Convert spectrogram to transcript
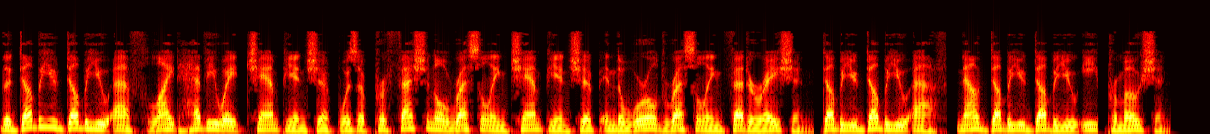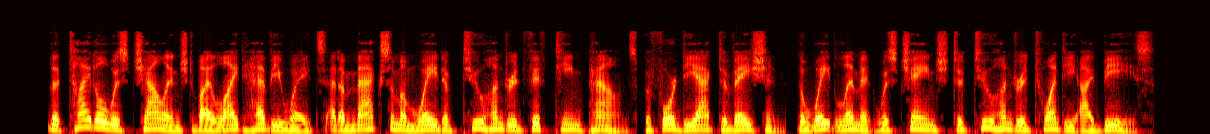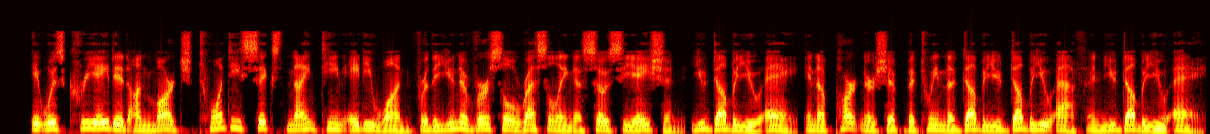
The WWF Light Heavyweight Championship was a professional wrestling championship in the World Wrestling Federation WWF, now WWE promotion. The title was challenged by light heavyweights at a maximum weight of 215 pounds before deactivation, the weight limit was changed to 220 IBs. It was created on March 26, 1981 for the Universal Wrestling Association in a partnership between the WWF and UWA.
